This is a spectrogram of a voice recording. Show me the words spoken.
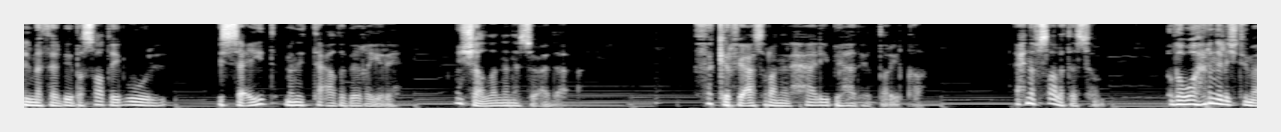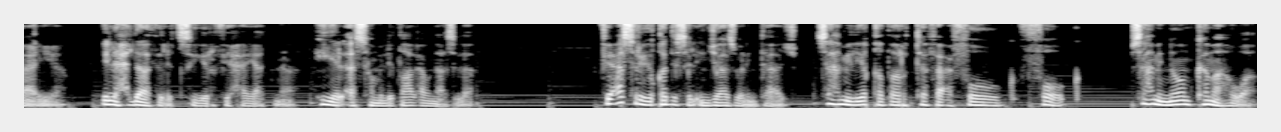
المثل ببساطة يقول السعيد من اتعظ بغيره. وإن شاء الله أننا سعداء. فكر في عصرنا الحالي بهذه الطريقة. إحنا في صالة أسهم. ظواهرنا الاجتماعية الأحداث اللي تصير في حياتنا هي الأسهم اللي طالعة ونازلة. في عصر يقدس الإنجاز والإنتاج سهم اليقظة ارتفع فوق فوق. سهم النوم كما هو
